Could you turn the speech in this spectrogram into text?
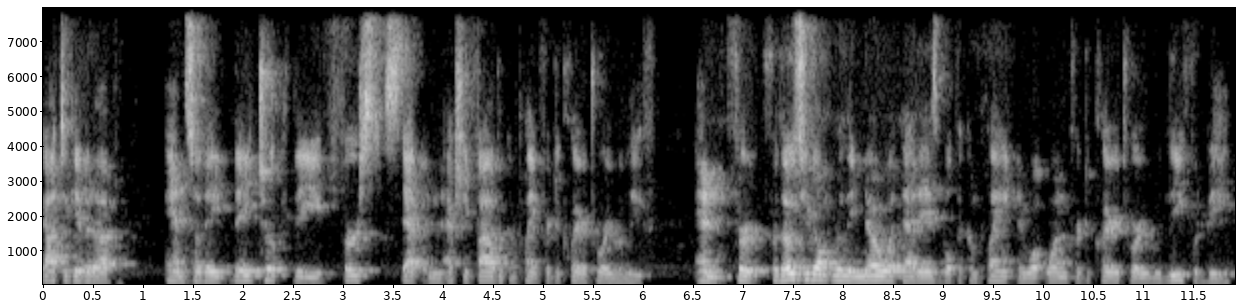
Got to Give It Up. And so they they took the first step and actually filed a complaint for declaratory relief. And for for those who don't really know what that is, both a complaint and what one for declaratory relief would be,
